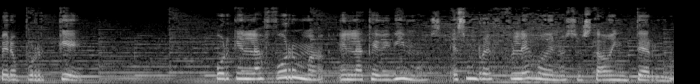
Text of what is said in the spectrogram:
¿Pero por qué? Porque en la forma en la que vivimos es un reflejo de nuestro estado interno.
